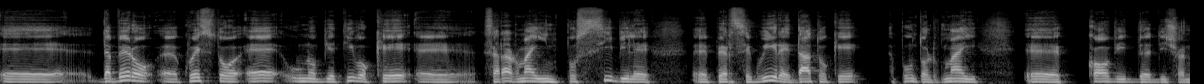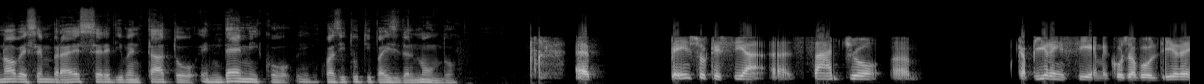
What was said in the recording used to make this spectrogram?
eh, davvero eh, questo è un obiettivo che eh, sarà ormai impossibile perseguire, dato che appunto ormai Covid-19 sembra essere diventato endemico in quasi tutti i paesi del mondo? Eh, penso che sia eh, saggio eh, capire insieme cosa vuol dire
